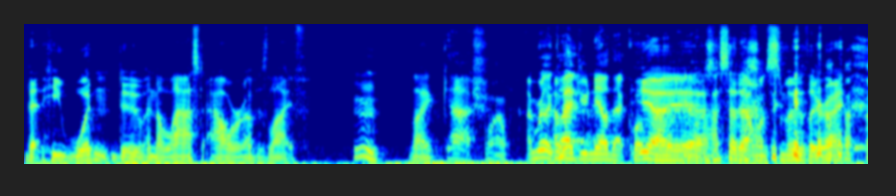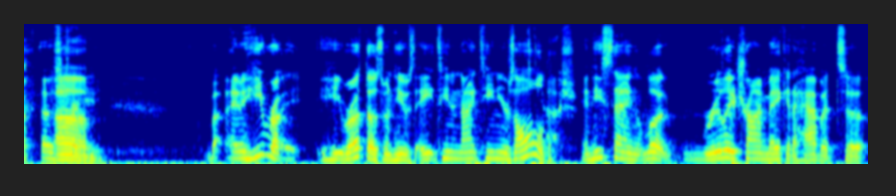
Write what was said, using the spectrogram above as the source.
that he wouldn't do in the last hour of his life. Hmm. Like, Gosh. Wow. I'm really I glad mean, you nailed that quote. yeah, yeah, yeah. I said that one smoothly, right? That was Um, tricky. But I mean, he wrote he wrote those when he was 18 and 19 years old, Gosh. and he's saying, "Look, really try and make it a habit to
